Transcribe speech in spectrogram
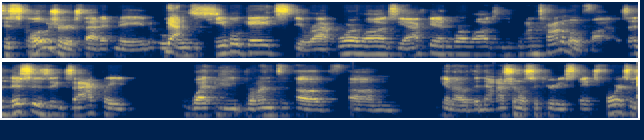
disclosures that it made over yes. the cable gates, the Iraq war logs, the Afghan war logs, and the Guantanamo files. And this is exactly what the brunt of um, you know the national security states force is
